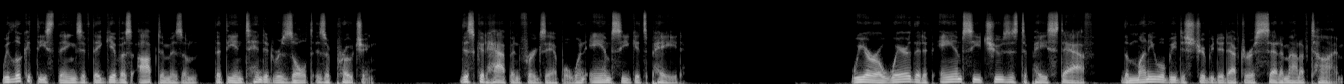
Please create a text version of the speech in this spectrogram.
We look at these things if they give us optimism that the intended result is approaching. This could happen, for example, when AMC gets paid. We are aware that if AMC chooses to pay staff, the money will be distributed after a set amount of time.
